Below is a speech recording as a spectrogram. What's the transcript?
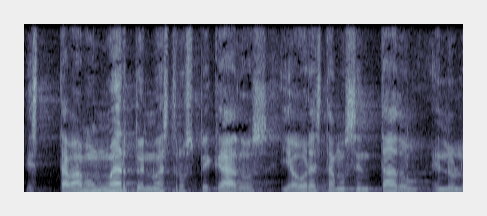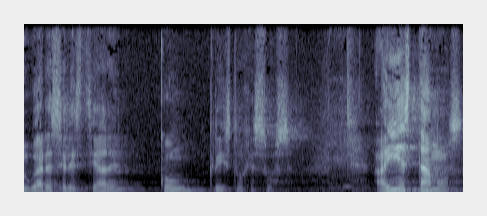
Estábamos muertos en nuestros pecados y ahora estamos sentados en los lugares celestiales con Cristo Jesús. Ahí estamos,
